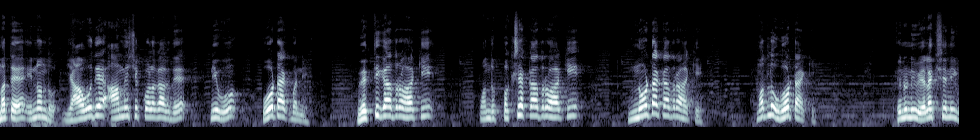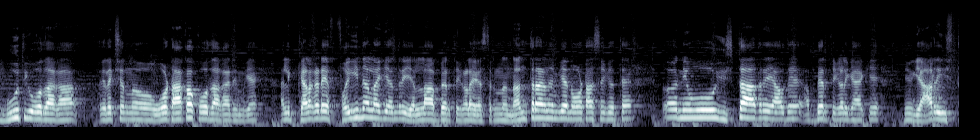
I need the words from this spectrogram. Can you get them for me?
ಮತ್ತು ಇನ್ನೊಂದು, ಯಾವುದೇ ಆಮಿಷಕ್ಕೊಳಗಾಗದೆ ನೀವು ಓಟ್ ಹಾಕಿ ಬನ್ನಿ. ವ್ಯಕ್ತಿಗಾದರೂ ಹಾಕಿ, ಒಂದು ಪಕ್ಷಕ್ಕಾದರೂ ಹಾಕಿ, ನೋಟಕ್ಕಾದರೂ ಹಾಕಿ. ಮೊದಲು ಓಟ್ ಹಾಕಿ. ಇನ್ನು ನೀವು ಎಲೆಕ್ಷನಿಗೆ ಬೂತಿಗೆ ಹೋದಾಗ, ಎಲೆಕ್ಷನ್ ಓಟ್ ಹಾಕೋಕೆ ಹೋದಾಗ ನಿಮಗೆ ಅಲ್ಲಿ ಕೆಳಗಡೆ ಫೈನಲ್ ಆಗಿ ಅಂದರೆ ಎಲ್ಲ ಅಭ್ಯರ್ಥಿಗಳ ಹೆಸರಿನ ನಂತರ ನಿಮಗೆ ನೋಟ ಸಿಗುತ್ತೆ. ನೀವು ಇಷ್ಟ ಆದರೆ ಯಾವುದೇ ಅಭ್ಯರ್ಥಿಗಳಿಗೆ ಹಾಕಿ, ನಿಮ್ಗೆ ಯಾರು ಇಷ್ಟ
